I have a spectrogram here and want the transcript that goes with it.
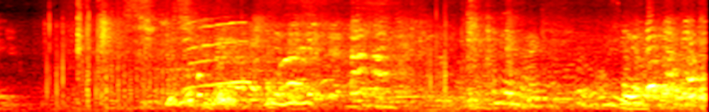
Thank you.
